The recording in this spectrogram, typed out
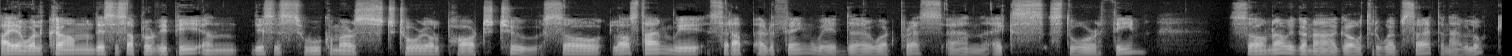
Hi and welcome, this is UploadWP and this is WooCommerce tutorial part 2. So last time we set up everything with WordPress and XStore theme. So now we're gonna go to the website and have a look.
